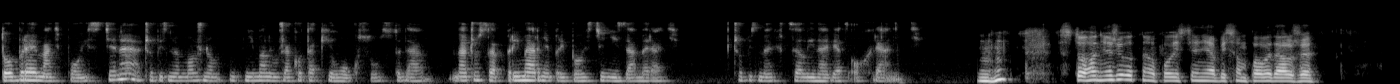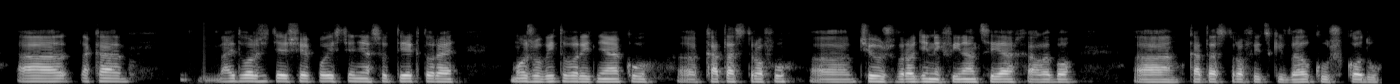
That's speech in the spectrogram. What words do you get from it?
dobré mať poistené a čo by sme možno vnímali už ako taký luxus, teda na čo sa primárne pri poistení zamerať, čo by sme chceli najviac ochrániť. Mm-hmm. Z toho neživotného poistenia by som povedal, že a, taká najdôležitejšie poistenia sú tie, ktoré môžu vytvoriť nejakú a, katastrofu, a, či už v rodinných financiách, alebo a, katastroficky veľkú škodu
